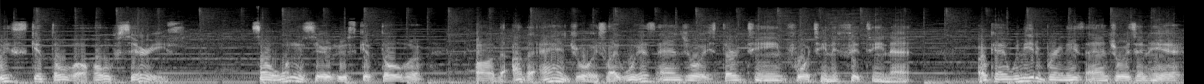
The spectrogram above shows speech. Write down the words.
we skipped over a whole series. So one of the series we skipped over are the other androids. Like where's androids 13, 14, and 15 at? Okay, we need to bring these androids in here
